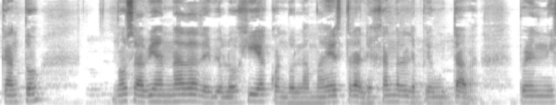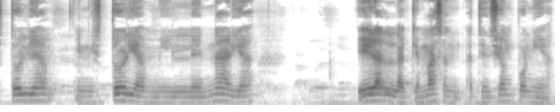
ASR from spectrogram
canto. No sabía nada de biología cuando la maestra Alejandra le preguntaba, pero en historia en historia milenaria era la que más atención ponía.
